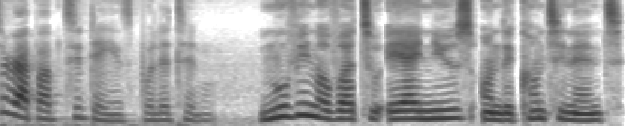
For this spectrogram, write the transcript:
to wrap up today's bulletin. Moving over to AI news on the continent,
